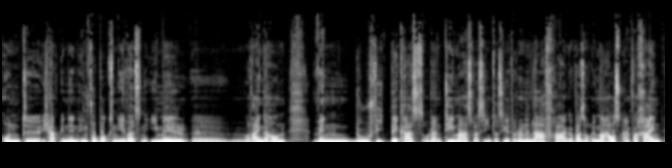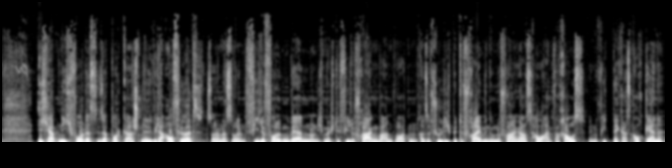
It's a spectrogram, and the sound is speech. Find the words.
und äh, ich habe in den Infoboxen jeweils eine E-Mail äh, reingehauen. Wenn du Feedback hast oder ein Thema hast, was dich interessiert oder eine Nachfrage, was auch immer, haus einfach rein. Ich habe nicht vor, dass dieser Podcast schnell wieder aufhört, sondern das sollen viele Folgen werden und ich möchte viele Fragen beantworten. Also fühl dich bitte frei, wenn du eine Frage hast, hau einfach raus. Wenn du Feedback hast, auch gerne.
